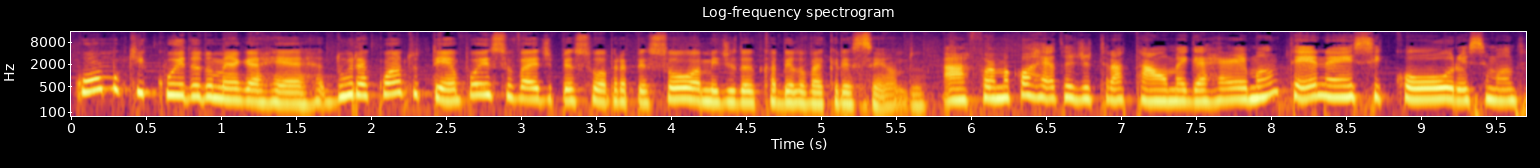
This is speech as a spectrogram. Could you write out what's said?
como que cuida do mega hair? Dura quanto tempo ou isso vai de pessoa para pessoa à medida que o cabelo vai crescendo? A forma correta de tratar o mega hair é manter, né, esse couro, esse manto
